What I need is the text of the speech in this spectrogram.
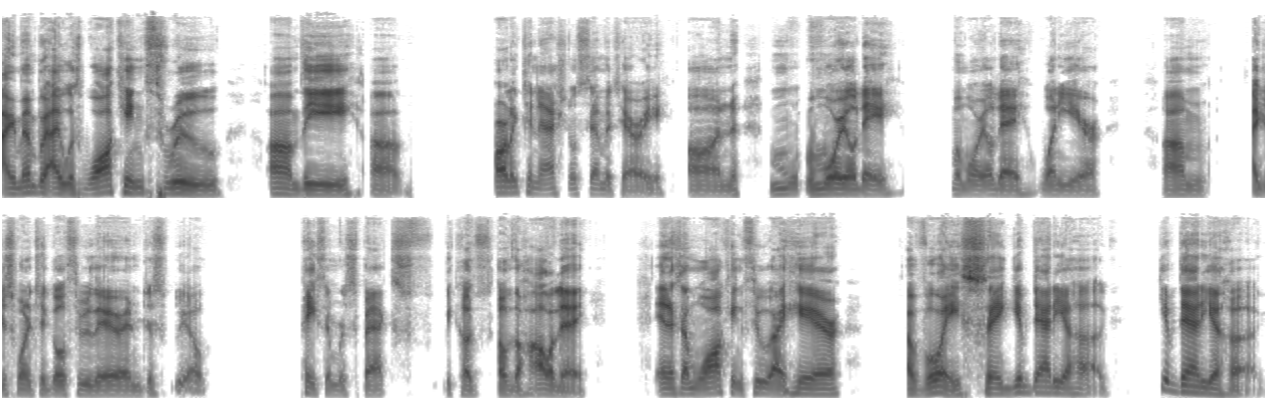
I remember i was walking through um, the uh, Arlington National Cemetery on M- Memorial Day, Memorial Day one year. Um, I just wanted to go through there and just you know pay some respects because of the holiday. And as I'm walking through, I hear a voice say, "Give Daddy a hug. Give Daddy a hug."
